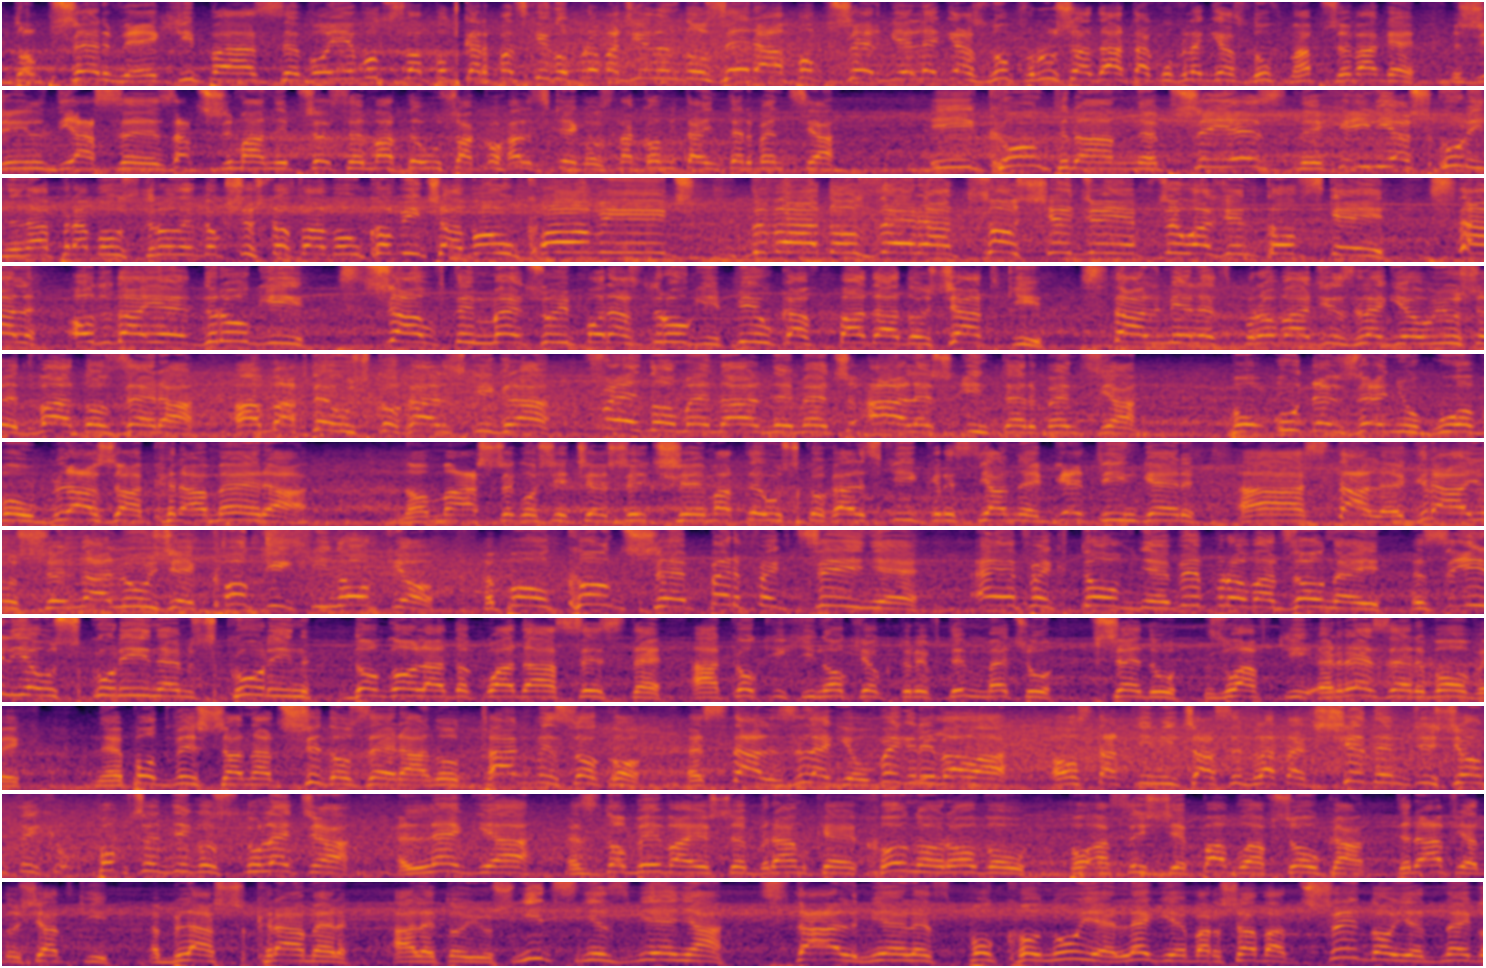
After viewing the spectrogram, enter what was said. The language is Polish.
Do przerwy ekipa z województwa podkarpackiego prowadzi 1 do 0, a po przerwie Legia znów rusza do ataków. Legia znów ma przewagę. Gilles Dias e, zatrzymany przez Mateusza Kochalskiego. Znakomita interwencja. I kontra przyjezdnych Ilia Szkurin na prawą stronę do Krzysztofa Wołkowicza. Wołkowicz 2 do 0. Co się dzieje przy Łazienkowskiej? Stal oddaje drugi strzał w tym meczu i po raz drugi piłka wpada do siatki. Stal Mielec prowadzi z Legią już 2 do 0, a Mateusz Kochalski gra fenomenalny mecz, ależ interwencja po uderzeniu głową Blaża Kramera. No masz czego się cieszyć Mateusz Kochalski i Krystian Gettinger, a Stale gra już na luzie. Koki Hinokio po kontrze perfekcyjnie, efektownie wyprowadzonej z Ilią Szkurinem. Szkurin do gola dokłada asystę, a Koki Hinokio, który w tym meczu wszedł z ławki rezerwowych podwyższa na 3 do 0. No tak wysoko Stal z Legią wygrywała ostatnimi czasy w latach 70. poprzedniego stulecia. Legia zdobywa jeszcze bramkę honorową po asyście Pawła Wszołka. Trafia do siatki Blaszcz Kramer, ale to już nic nie zmienia. Stal Mielec pokonuje Legię Warszawa 3 do 1.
